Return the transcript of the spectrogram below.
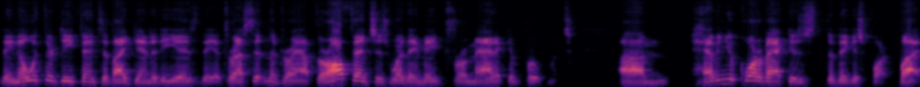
they know what their defensive identity is. They address it in the draft. Their offense is where they made dramatic improvements. Um, having your quarterback is the biggest part but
